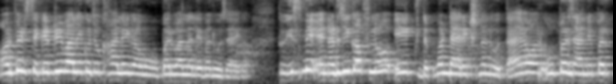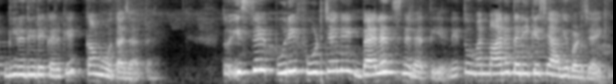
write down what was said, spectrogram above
और फिर सेकेंडरी वाले को जो खा लेगा, वो ऊपर वाला लेवल हो जाएगा। तो इसमें एनर्जी का फ्लो एक वन डायरेक्शनल होता है और ऊपर जाने पर धीरे धीरे करके कम होता जाता है। तो इससे पूरी फ़ूड चेन एक बैलेंस में रहती है, नहीं तो मनमाने तरीके से आगे बढ़ जाएगी।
